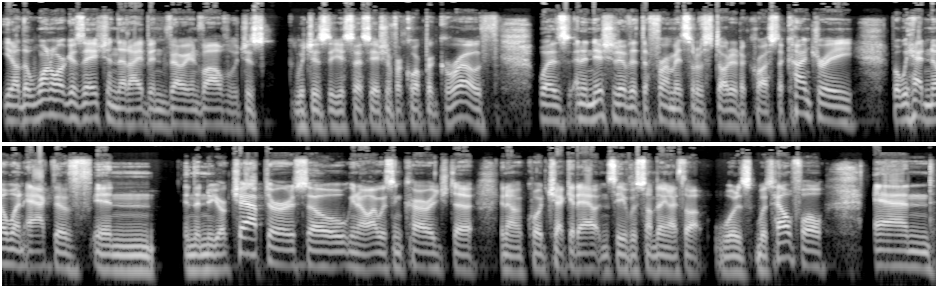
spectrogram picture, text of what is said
you know the one organization that I've been very involved with, which is which is the Association for Corporate Growth, was an initiative that the firm had sort of started across the country, but we had no one active in in the New York chapter. So, you know, I was encouraged to, you know, quote, check it out and see if it was something I thought was was helpful. And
